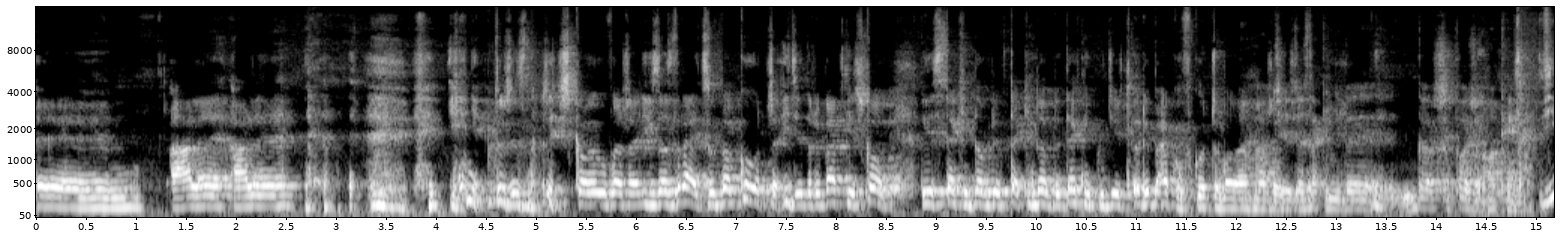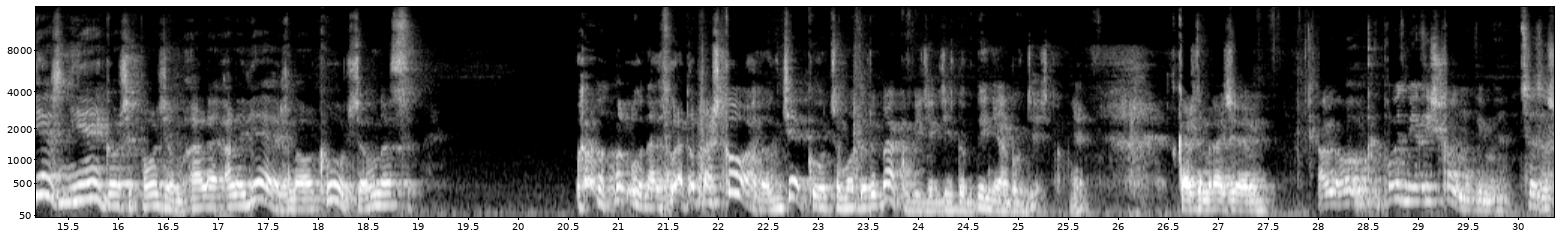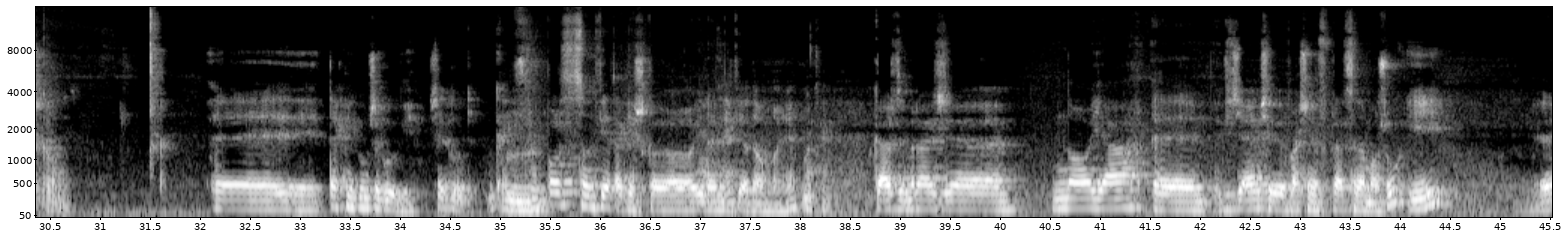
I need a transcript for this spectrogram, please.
Em, ale, ale i niektórzy z naszej szkoły uważali ich za zdrajców. No kurczę, idzie do rybackiej szkoły. To jest taki dobry, taki dobry technik, gdzieś do rybaków, kurczę, można A, może czyli to jest taki niby gorszy poziom, okej. Wiesz, nie gorszy poziom, ale, ale wiesz, no kurczę, u nas u nas była dobra szkoła, no gdzie kurczę, młody rybaków idzie gdzieś do Gdyni albo gdzieś tam, nie? W każdym razie Ale o, powiedz mi, o jakiej szkole mówimy? Co za szkoła? E, technikum żeglugi. Żeglugi, okej. W Polsce są dwie takie szkoły, o ile mi wiadomo, nie? Okej. W każdym razie, no ja e, widziałem się właśnie w pracy na morzu i e,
